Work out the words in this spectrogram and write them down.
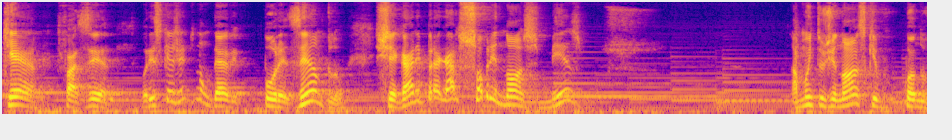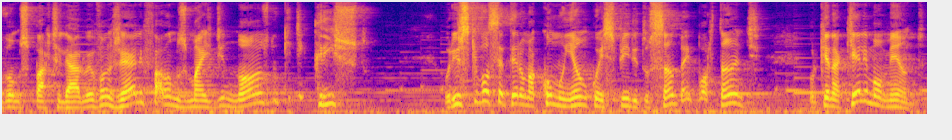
quer fazer. Por isso que a gente não deve, por exemplo, chegar e pregar sobre nós mesmos. Há muitos de nós que, quando vamos partilhar o Evangelho, falamos mais de nós do que de Cristo. Por isso que você ter uma comunhão com o Espírito Santo é importante. Porque naquele momento,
